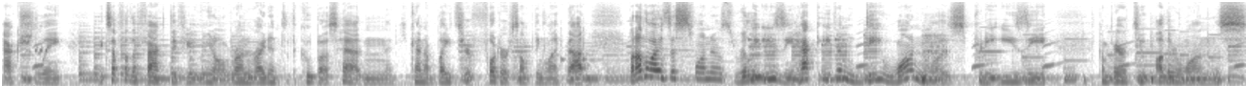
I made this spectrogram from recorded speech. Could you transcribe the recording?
actually, except for the fact if you, you know, run right into the Koopa's head and he kind of bites your foot or something like that. But otherwise, this one is really easy. Heck, even D1 was pretty easy compared to other ones.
